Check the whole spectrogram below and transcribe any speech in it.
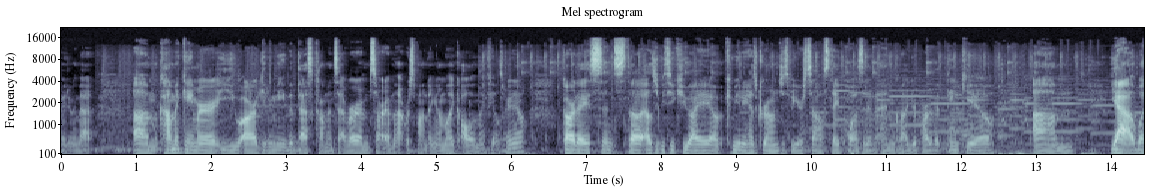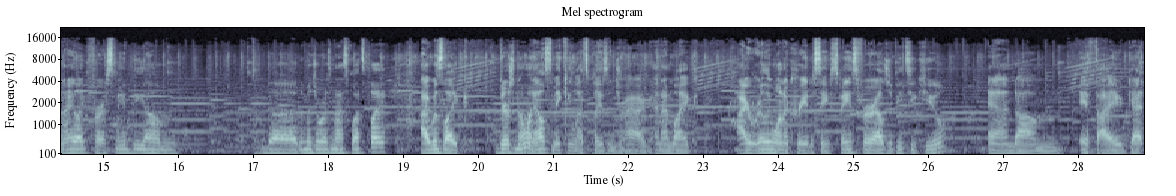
by doing that. Um, Comic Gamer, you are giving me the best comments ever. I'm sorry, I'm not responding. I'm like all in my feels right now. Garde, since the LGBTQIA community has grown, just be yourself, stay positive, and glad you're part of it. Thank you. Um, yeah, when I like first made the um, the the Majora's Mask Let's Play, I was like, there's no one else making Let's Plays in drag, and I'm like, I really want to create a safe space for LGBTQ, and um, if I get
